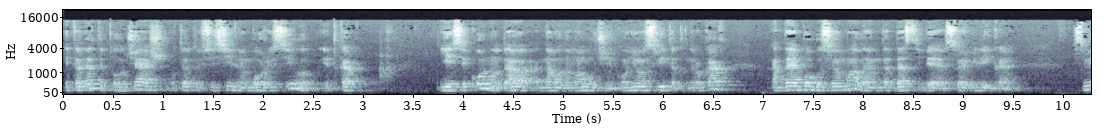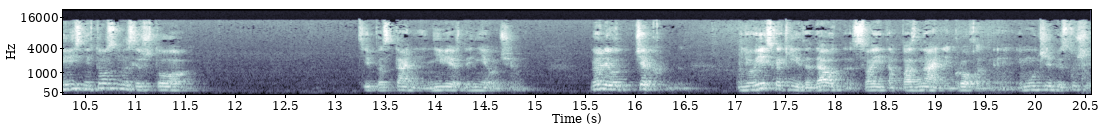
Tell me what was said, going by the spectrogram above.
И тогда ты получаешь вот эту всесильную Божью силу. Это как есть икону, да, одного намоученика, у него свиток на руках, отдай Богу свое малое, он даст тебе свое великое. Смирись не в том смысле, что типа стань невеждой неучим. Ну или вот человек, у него есть какие-то, да, вот свои там познания крохотные, ему учитель слушай,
